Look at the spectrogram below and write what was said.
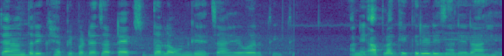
त्यानंतर एक हॅपी बड्डेचा टॅगसुद्धा लावून घ्यायचा आहे वरती. आणि आपला केक रेडी झालेला आहे.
